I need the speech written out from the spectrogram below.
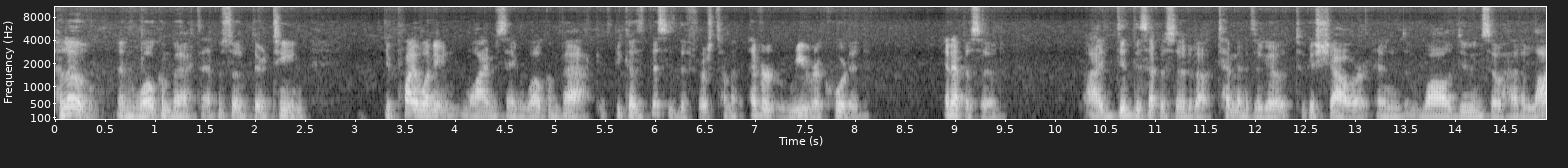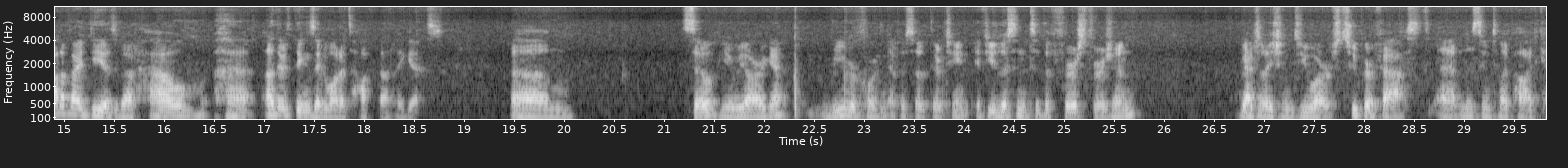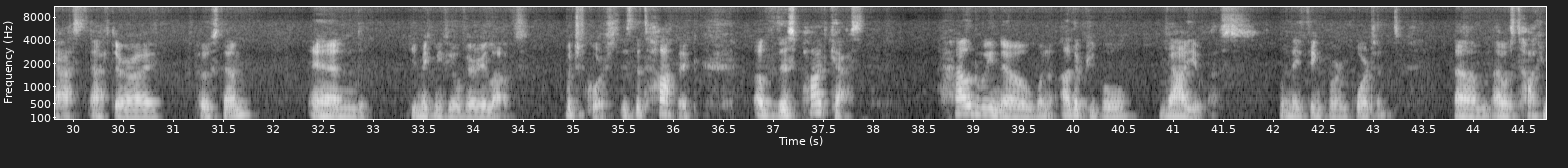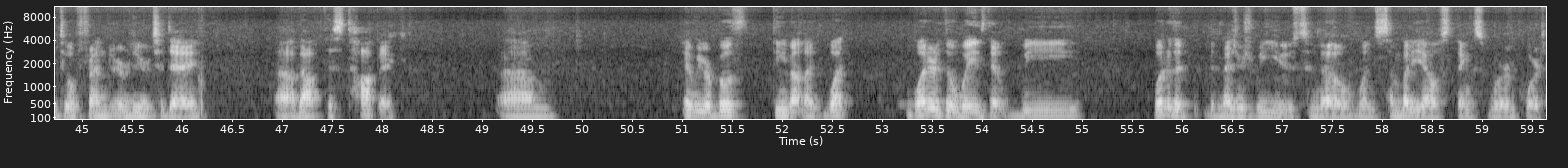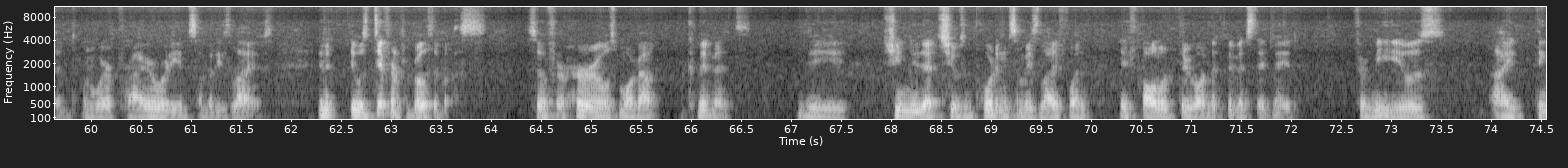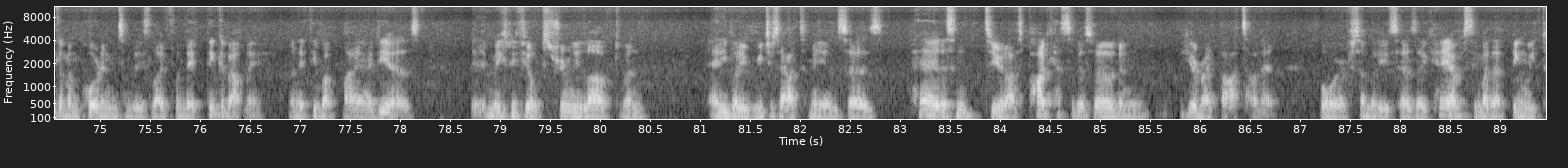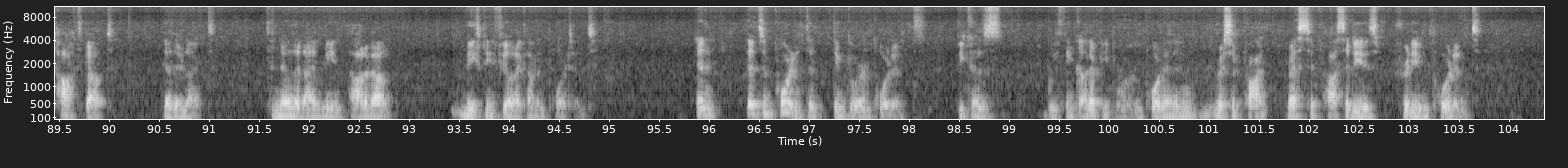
Hello, and welcome back to episode 13. You're probably wondering why I'm saying welcome back. It's because this is the first time I've ever re recorded an episode. I did this episode about 10 minutes ago, took a shower, and while doing so, had a lot of ideas about how uh, other things I'd want to talk about, I guess. Um, so here we are again, re recording episode 13. If you listen to the first version, congratulations, you are super fast at listening to my podcast after I post them, and you make me feel very loved, which, of course, is the topic of this podcast. How do we know when other people value us, when they think we're important? Um, I was talking to a friend earlier today uh, about this topic, um, and we were both thinking about like what what are the ways that we what are the, the measures we use to know when somebody else thinks we're important, when we're a priority in somebody's lives? And it, it was different for both of us. So for her, it was more about commitment. The she knew that she was important in somebody's life when they followed through on the commitments they'd made. For me, it was I think I'm important in somebody's life when they think about me, when they think about my ideas. It makes me feel extremely loved when anybody reaches out to me and says, "Hey, I listened to your last podcast episode and hear my thoughts on it. Or if somebody says like, "Hey, I was thinking about that thing we talked about the other night," to know that I'm being thought about makes me feel like I'm important. And it's important to think we're important because we think other people are important, and recipro- reciprocity is pretty important.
